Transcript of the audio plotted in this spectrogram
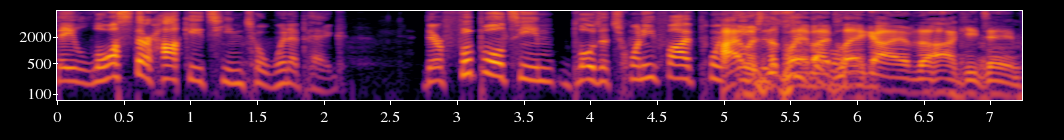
They lost their hockey team to Winnipeg. Their football team blows a 25 point. I was the play-by-play guy of the hockey team.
